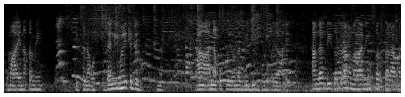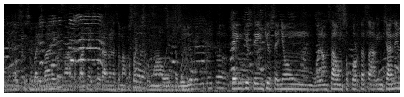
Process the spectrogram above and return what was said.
kumain na kami. Dito na ako. Dahil hindi ulit din. Ah, anak ko po yung nag-video kaya eh, hanggang dito na lang. Maraming sal- salamat yung magsusubaybay mga kapartners ko lalo na sa mga kapartners ko mga OFW. Thank you, thank you sa inyong walang sawang suporta sa aking channel.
